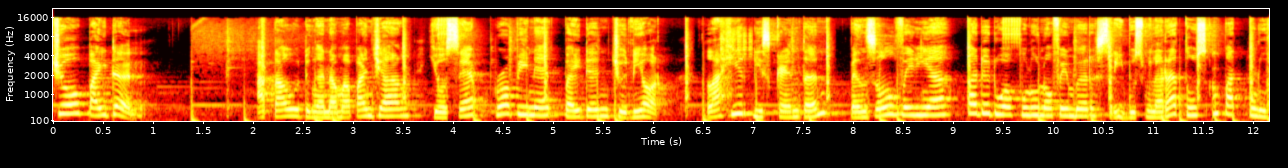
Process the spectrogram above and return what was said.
Joe Biden atau dengan nama panjang Joseph Robinette Biden Jr. lahir di Scranton, Pennsylvania pada 20 November 1942.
